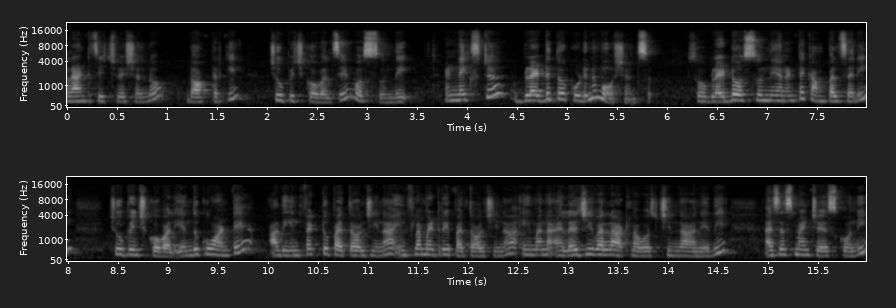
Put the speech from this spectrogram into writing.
అలాంటి సిచ్యువేషన్లో డాక్టర్కి చూపించుకోవాల్సి వస్తుంది. అండ్ నెక్స్ట్ బ్లడ్తో కూడిన మోషన్స్ సో బ్లడ్ వస్తుంది అని అంటే కంపల్సరీ చూపించుకోవాలి. ఎందుకు అంటే అది ఇన్ఫెక్టివ్ పెథాలజీనా ఇన్ఫ్లమేటరీ పెథాలజీనా ఏమైనా ఎలర్జీ వల్ల అట్లా వచ్చిందా అనేది అసెస్మెంట్ చేసుకొని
